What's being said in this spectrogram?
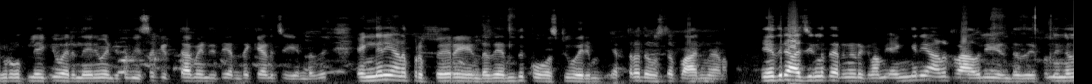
യൂറോപ്പിലേക്ക് വരുന്നതിന് വേണ്ടിയിട്ട് വിസ കിട്ടാൻ വേണ്ടിയിട്ട് എന്തൊക്കെയാണ് ചെയ്യേണ്ടത്? എങ്ങനെയാണ് പ്രിപ്പയർ ചെയ്യേണ്ടത്? എന്ത് കോസ്റ്റ് വരും? എത്ര ദിവസത്തെ പ്ലാൻ വേണം? ഏത് രാജ്യങ്ങൾ തിരഞ്ഞെടുക്കണം എങ്ങനെയാണ് ട്രാവൽ ചെയ്യേണ്ടത്? ഇപ്പം നിങ്ങൾ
